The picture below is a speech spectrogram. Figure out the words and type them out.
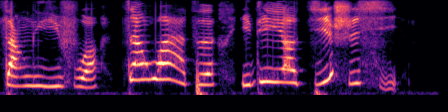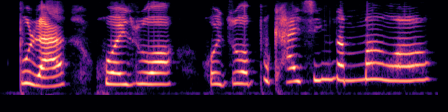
脏衣服、脏袜子一定要及时洗，不然会做会做不开心的梦哦。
